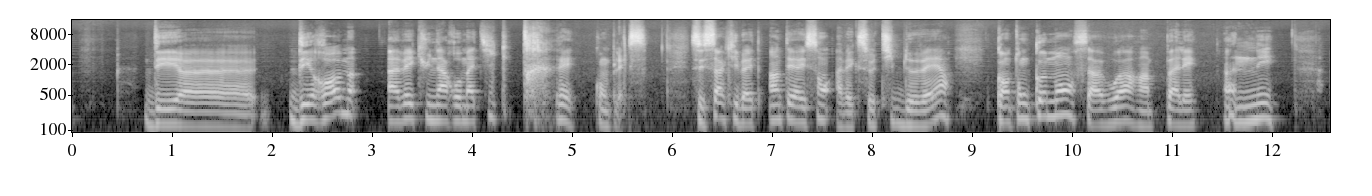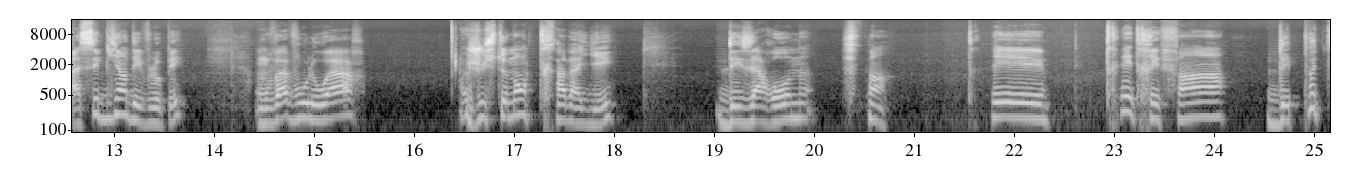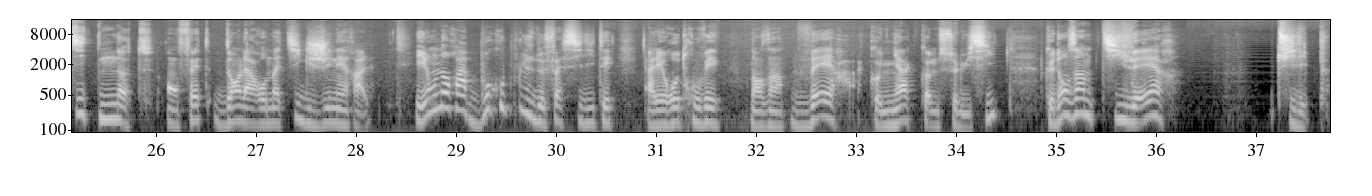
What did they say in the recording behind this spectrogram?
des, euh, des rhums avec une aromatique très complexe. C'est ça qui va être intéressant avec ce type de verre. Quand on commence à avoir un palais, un nez assez bien développé, on va vouloir justement travailler des arômes fins, très très très fins, des petites notes en fait dans l'aromatique générale. Et on aura beaucoup plus de facilité à les retrouver dans un verre à cognac comme celui-ci que dans un petit verre tulip.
